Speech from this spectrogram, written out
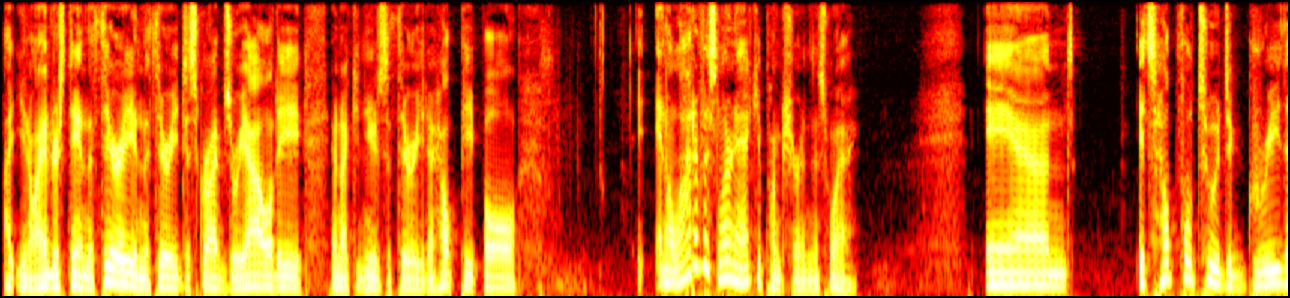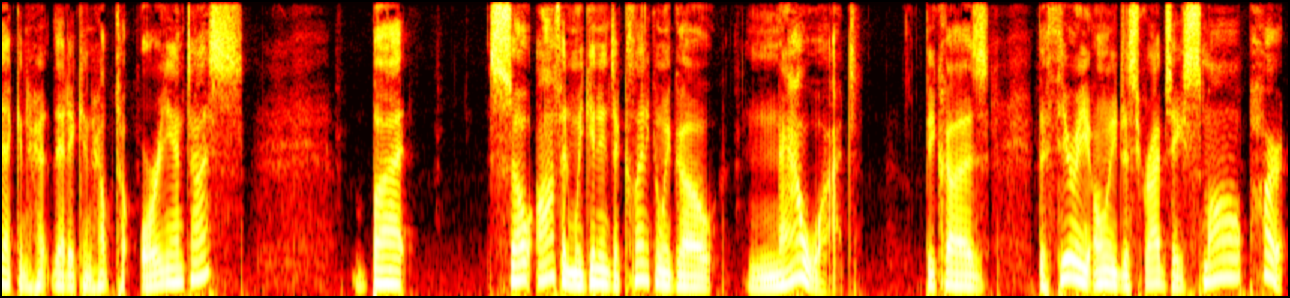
I, you know, I understand the theory and the theory describes reality and I can use the theory to help people. And a lot of us learn acupuncture in this way. And it's helpful to a degree that can that it can help to orient us. But so often we get into clinic and we go, now what? Because the theory only describes a small part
